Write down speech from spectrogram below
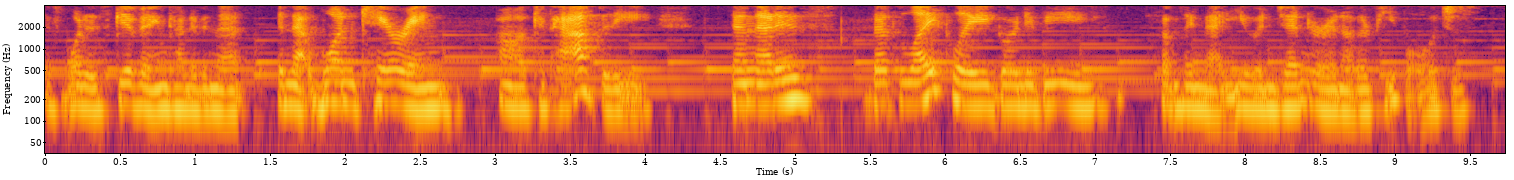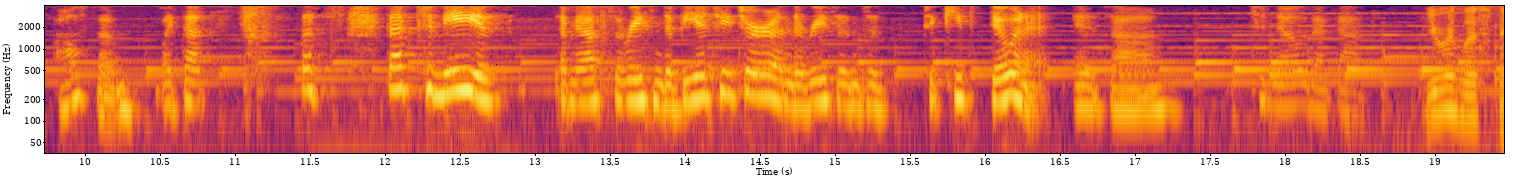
if one is giving kind of in that in that one caring uh, capacity, then that is that's likely going to be something that you engender in other people, which is awesome. Like that's that's that to me is I mean that's the reason to be a teacher and the reason to to keep doing it is um, to know that that's you were listening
